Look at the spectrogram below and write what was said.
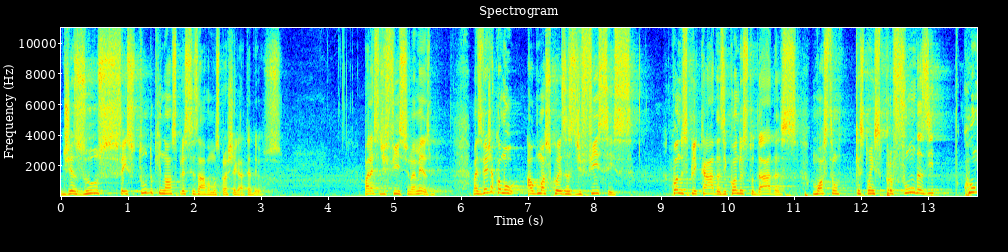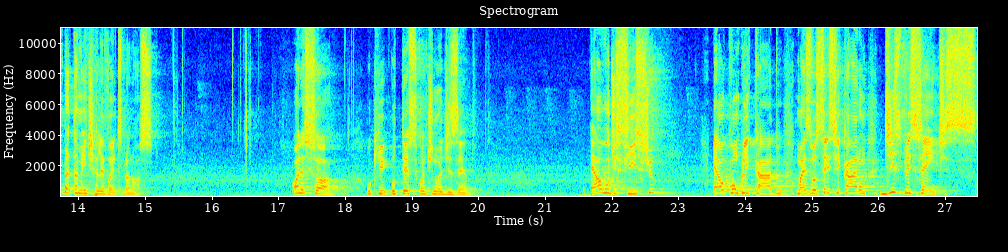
Jesus fez tudo o que nós precisávamos para chegar até Deus. Parece difícil, não é mesmo? Mas veja como algumas coisas difíceis quando explicadas e quando estudadas, mostram questões profundas e completamente relevantes para nós. Olha só o que o texto continua dizendo. É algo difícil, é algo complicado, mas vocês ficaram displicentes.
